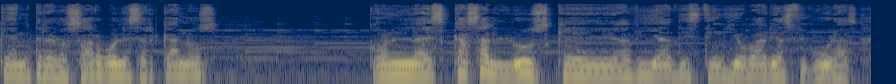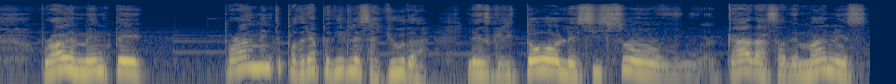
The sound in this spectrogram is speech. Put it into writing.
que entre los árboles cercanos, con la escasa luz que había, distinguió varias figuras. Probablemente, probablemente podría pedirles ayuda. Les gritó, les hizo caras, ademanes.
